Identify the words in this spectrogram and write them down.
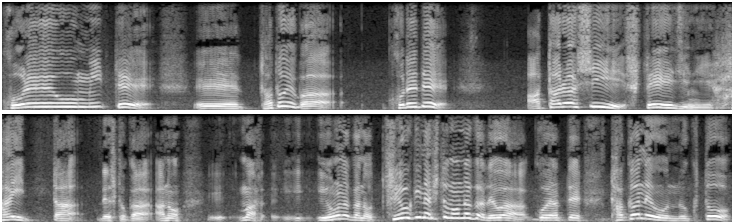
これを見て、えー、例えば、これで、新しいステージに入ったですとか、あの、まあ、世の中の強気な人の中では、こうやって高値を抜くと、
